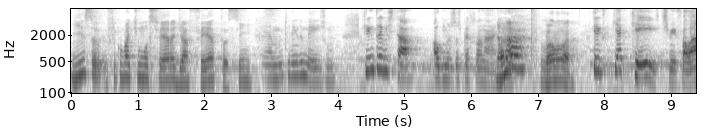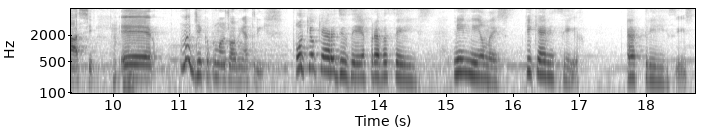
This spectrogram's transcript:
E isso fica uma atmosfera de afeto, assim. É muito lindo mesmo. Queria entrevistar alguns dos seus personagens. Ah, vamos lá. Queria que a Kate me falasse é, uma dica para uma jovem atriz. O que eu quero dizer para vocês, meninas que querem ser atrizes,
